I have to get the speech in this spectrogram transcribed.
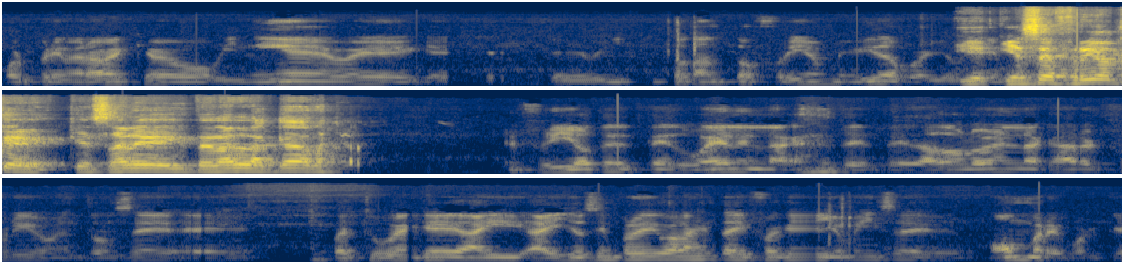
por primera vez que veo nieve, que, he visto tanto frío en mi vida. Pues y, ese frío que, que, sale y te da en la cara. El frío te, te duele, en la, te, te, da dolor en la cara el frío. Entonces, eh, pues tuve que, ahí, ahí yo siempre digo a la gente, ahí fue que yo me hice hombre, porque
